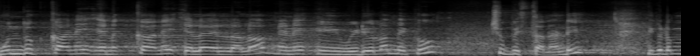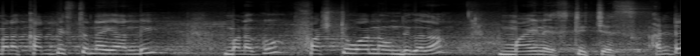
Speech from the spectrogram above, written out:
ముందుకు కానీ వెనక్కి కానీ ఎలా వెళ్ళాలో నేను ఈ వీడియోలో మీకు చూపిస్తానండి. ఇక్కడ మనకు కనిపిస్తున్నాయి కానీ మనకు ఫస్ట్ వన్ ఉంది కదా మైనస్ స్టిచ్చెస్ అంటే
